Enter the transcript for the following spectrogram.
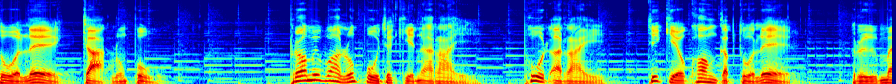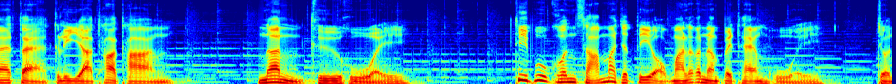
ตัวเลขจากหลวงปู่ เพราะไม่ว่าหลวงปู่จะเขียนอะไร พูดอะไรที่เกี่ยวข้องกับตัวเลข หรือแม้แต่กริยาท่าทาง นั่นคือหวย ที่ผู้คนสามารถจะตีออกมาแล้วก็นำไปแทงหวย จน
